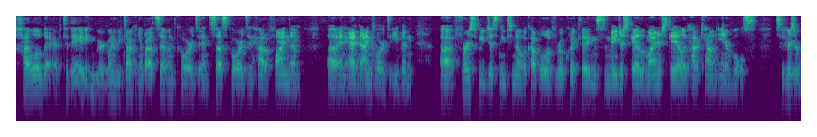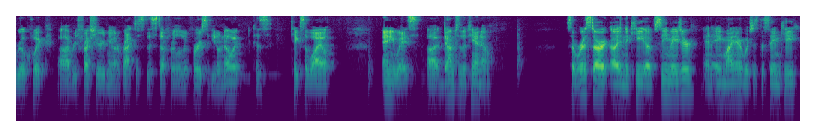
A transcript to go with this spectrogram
Hello there. Today we are going to be talking about seventh chords and sus chords and how to find them, uh, and add nine chords even. Uh, first, we just need to know a couple of real quick things, the major scale, the minor scale, and how to count intervals. So here's a real quick uh, refresher. You may want to practice this stuff for a little bit first if you don't know it, because it takes a while. Anyways, uh, down to the piano. So we're going to start uh, in the key of C major and A minor, which is the same key.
